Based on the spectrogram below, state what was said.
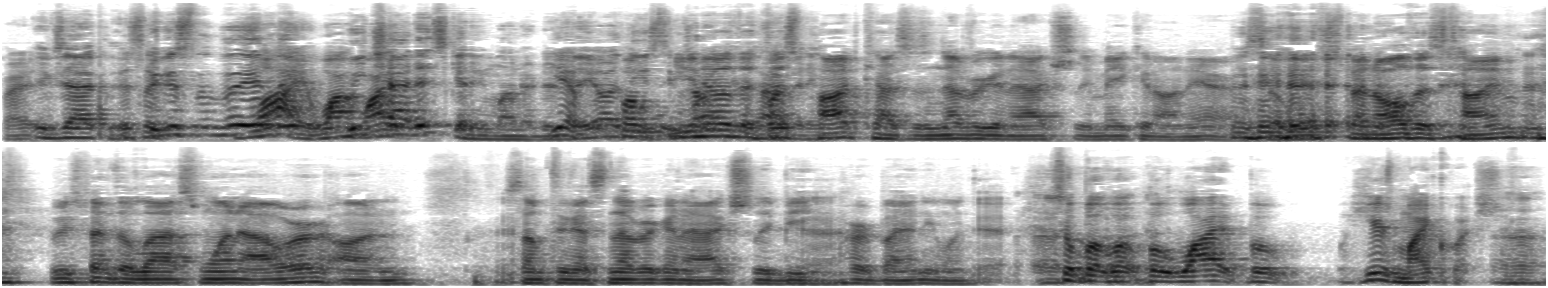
right? exactly. It's like, because they, why? they- why? WeChat why? is getting monitored. Yeah, they are but these You know that this happening. podcast is never going to actually make it on air. So we've spent all this time. We've spent the last one hour on something that's never going to actually be heard by anyone. Yeah. So, but, but but why? But here's my question. Uh-huh.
